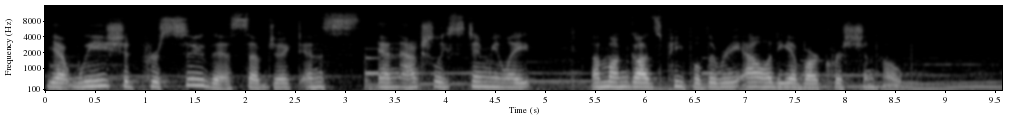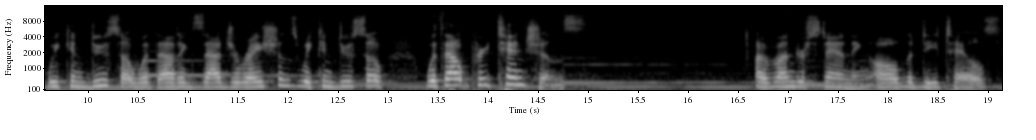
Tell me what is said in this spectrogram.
Yet we should pursue this subject and, and actually stimulate among God's people the reality of our Christian hope. We can do so without exaggerations, we can do so without pretensions of understanding all the details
